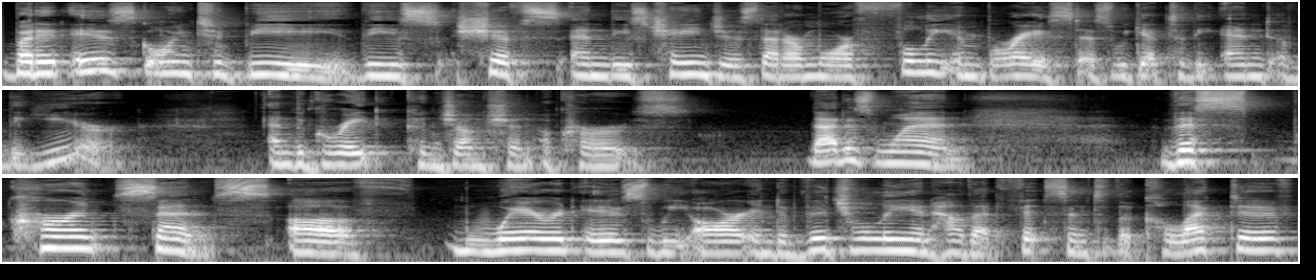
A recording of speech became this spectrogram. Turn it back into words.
But it is going to be these shifts and these changes that are more fully embraced as we get to the end of the year and the great conjunction occurs. That is when this current sense of where it is we are individually and how that fits into the collective,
